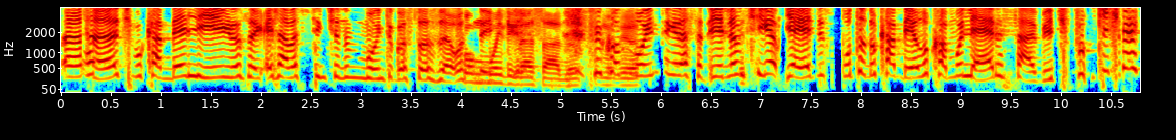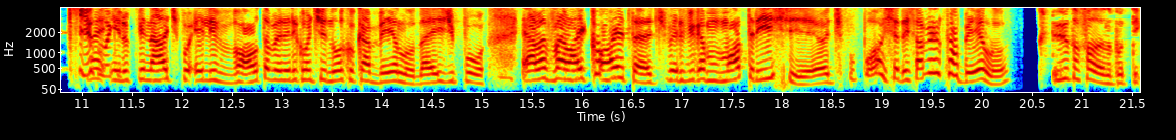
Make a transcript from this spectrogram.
Aham, tipo, cabelinho, não sei. Ele tava se sentindo muito gostosão, Ficou assim. muito engraçado. Ficou muito engraçado. E ele não tinha. E aí a disputa do cabelo com a mulher, sabe? Tipo, o que, que é aquilo? E no final, tipo, ele volta, mas ele continua com o cabelo. Daí, tipo, ela vai lá e corta. Tipo, ele fica mó triste. Eu, tipo, poxa, deixa eu ver o cabelo. Isso que eu tô falando, pô, tem,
